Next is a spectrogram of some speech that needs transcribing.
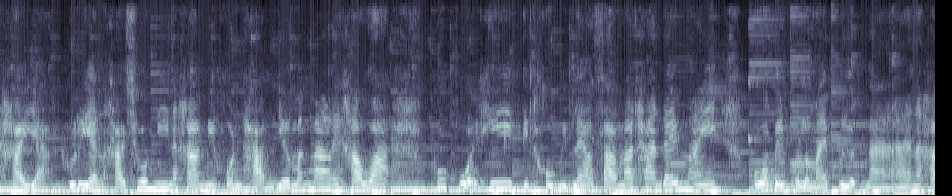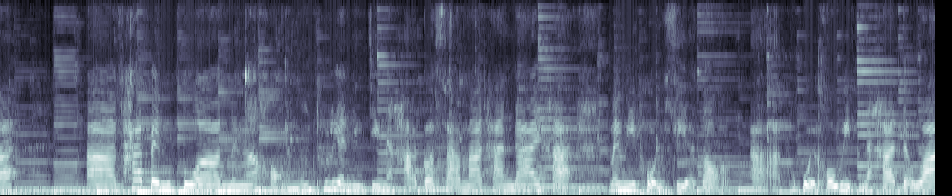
นะคะ อย่างทุเรียนนะคะ ช่วงนี้นะคะมีคนถามเยอะมากๆเลยค่ะว่า ผู้ป่วยที่ติดโควิดแล้วสามารถทานได้ไหม เพราะว่าเป็นผลไม้เปลือกหนานะคะถ้าเป็นตัวเนื้อของทุเรียนจริงๆนะคะ ก็สามารถทานได้ค่ะ ไม่มีผลเสียต่ออผู้ป่วยโควิดนะคะ แต่ว่า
